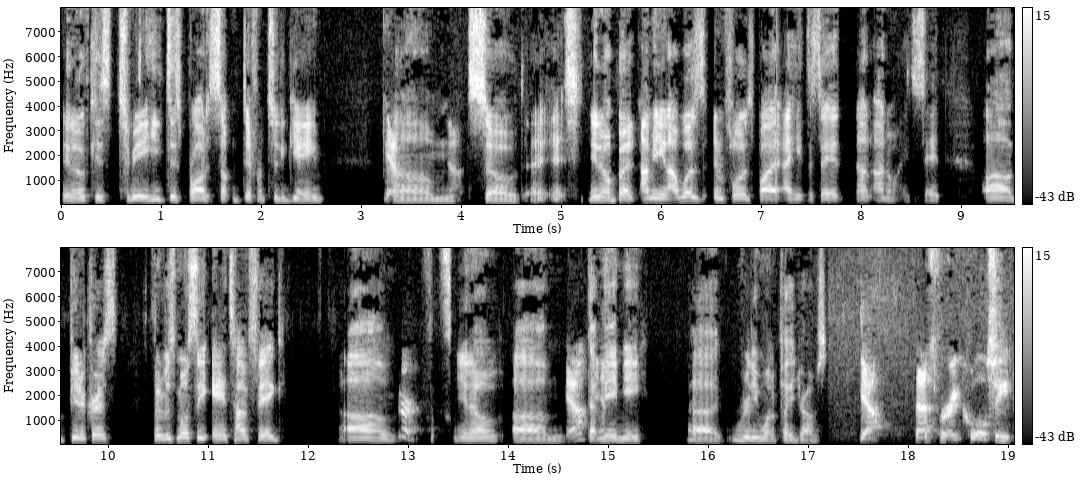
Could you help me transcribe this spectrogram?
you know, because to me, he just brought something different to the game. Yeah. Um, Yeah. So it's you know, but I mean, I was influenced by. I hate to say it. I, I don't hate to say it. Uh, Peter Criss, but it was mostly Anton Fig. Um, sure. you know, um, Yeah, that yeah. made me uh, really want to play drums. Yeah. That's very cool. See,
